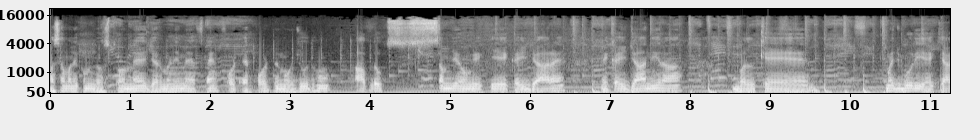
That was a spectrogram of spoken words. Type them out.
असलम दोस्तों मैं जर्मनी में फ्रैंकफर्ट एयरपोर्ट पे मौजूद हूँ। आप लोग समझे होंगे कि ये कहीं जा रहे हैं। मैं कहीं जा नहीं रहा बल्कि मजबूरी है क्या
